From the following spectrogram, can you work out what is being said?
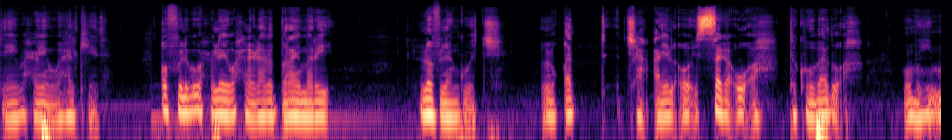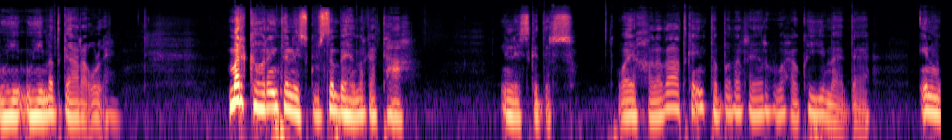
Dee waxa weeyaan waa halkeeda. Qof waliba wuxuu leeyahy waxa la yidhahda primary love language. Luqad jacayl oo isaga u ah ta koobaad u ah oo muhiim- muhiim- muhiimad gaara u leh. Marka hore intaan la isguursan markaa taa in la iska derso waayo khaladaadka inta badan reeruhu waxau ka yimaadaa inuu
